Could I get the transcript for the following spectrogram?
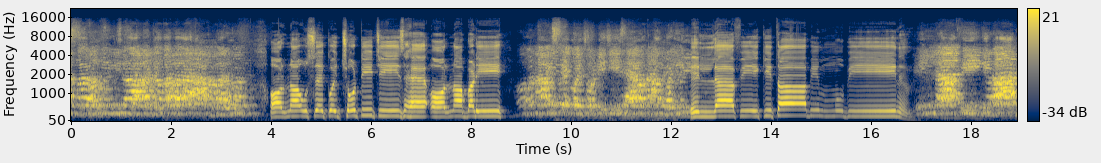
أصغر من ذلك ولا أكبر۔ اور نہ اس سے کوئی چھوٹی چیز ہے اور نہ بڑی۔ اور نہ اس سے کوئی چھوٹی چیز ہے اور نہ بڑی۔ الا فی کتاب مبین إلا في كتاب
